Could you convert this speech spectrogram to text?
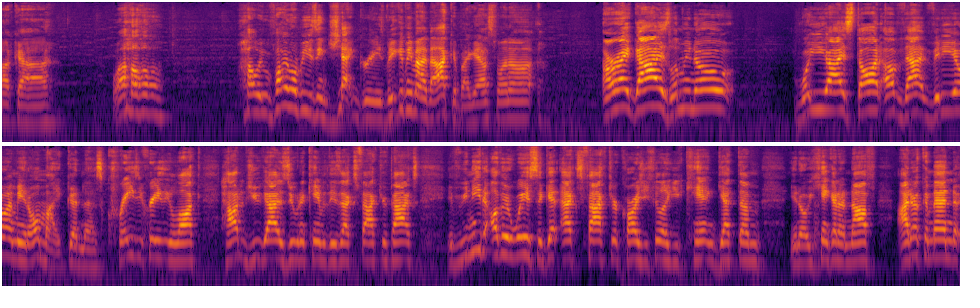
Okay. Well, well, we probably won't be using Jet Greaves, but he could be my backup, I guess. Why not? All right, guys, let me know what you guys thought of that video. I mean, oh my goodness, crazy, crazy luck. How did you guys do when it came to these X Factor packs? If you need other ways to get X Factor cards, you feel like you can't get them, you know, you can't get enough, I'd recommend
